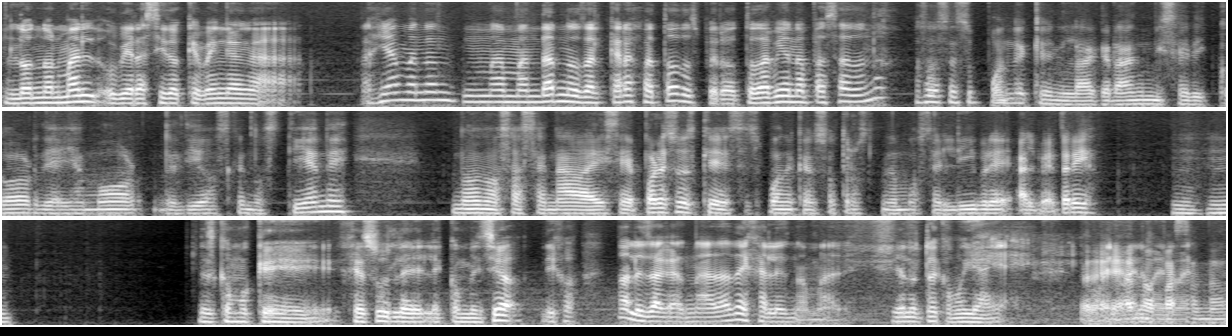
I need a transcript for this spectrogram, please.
lo normal hubiera sido que vengan a, a, mandarnos al carajo a todos, pero todavía no ha pasado, ¿no? O sea, se supone que en la gran misericordia y amor de Dios que nos tiene, no nos hace nada. Dice, por eso es que se supone que nosotros tenemos el libre albedrío. Es como que Jesús le, convenció. Dijo, no les hagas nada, déjales nomás. Y el otro como, ya, ya. ya, no pasa nada.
